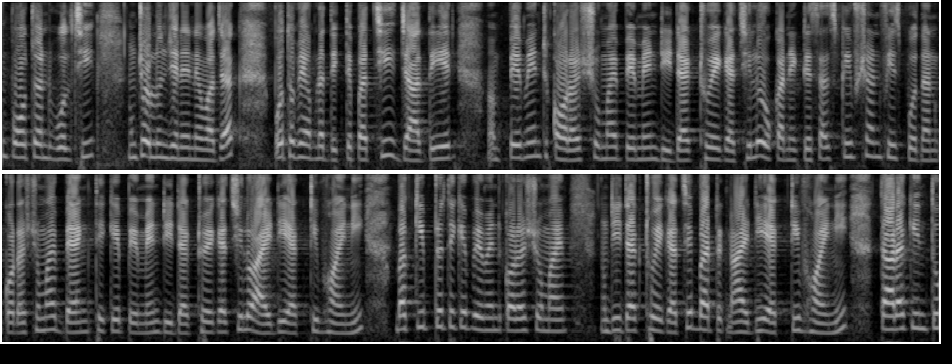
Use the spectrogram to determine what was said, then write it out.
ইম্পর্ট্যান্ট বলছি। চলুন জেনে নেওয়া যাক। প্রথমে আমরা দেখতে পাচ্ছি যাদের পেমেন্ট করার সময় পেমেন্ট ডিডাক্ট হয়ে গেছিল, ওখানে একটি সাবস্ক্রিপশন ফিস প্রদান করার সময় ব্যাংক থেকে পেমেন্ট ডিডাক্ট হয়ে গেছিল আইডি অ্যাক্টিভ হয়নি বা ক্রিপ্টো থেকে পেমেন্ট করার সময় ডিডাক্ট হয়ে গেছে বাট আইডি অ্যাক্টিভ হয়নি। তারা কিন্তু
